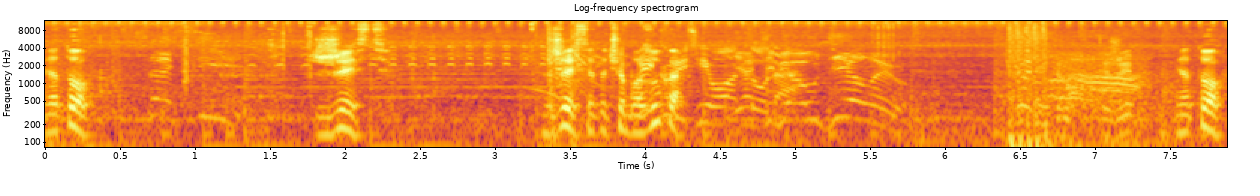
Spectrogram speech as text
Готов. Жесть. Жесть, это что, базука? Я тебя уделаю. Готов.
